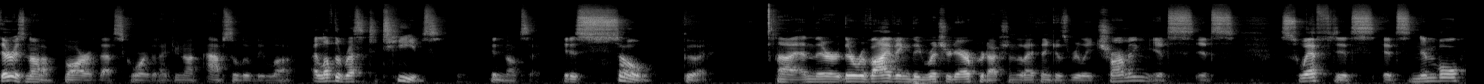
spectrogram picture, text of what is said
there is not a bar of that score that I do not absolutely love. I love the recitatives in Nozze. It is so good. Uh, and they're they're reviving the Richard Eyre production that I think is really charming. It's it's swift. It's it's nimble.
